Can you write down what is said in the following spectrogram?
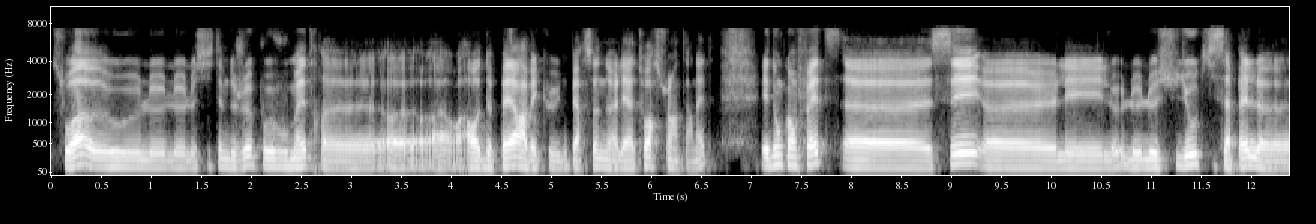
soit euh, le, le, le, système de jeu peut vous mettre euh, de pair avec une personne aléatoire sur Internet. Et donc en fait euh, c'est euh, le, le, studio qui s'appelle euh,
